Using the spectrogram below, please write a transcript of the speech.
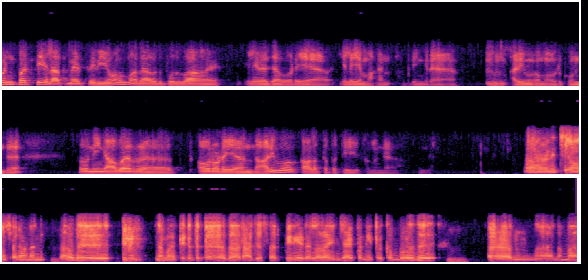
so Yuvan பற்றி எல்லாத்துக்குமே தெரியும். அதாவது பொதுவாக இளையராஜாவுடைய இளைய மகன் அப்படிங்கிற அறிமுகம் அவருக்கு உண்டு. ஸோ நீங்கள் அவர் அவருடைய அந்த அறிமுக காலத்தை பற்றி சொல்லுங்கள் நிச்சயம் சரவணன் அதாவது நம்ம கிட்டத்தட்ட அதான் ராஜா சார் பீரியட் எல்லாம் தான் என்ஜாய் பண்ணிட்டு இருக்கும்பொழுது நம்ம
